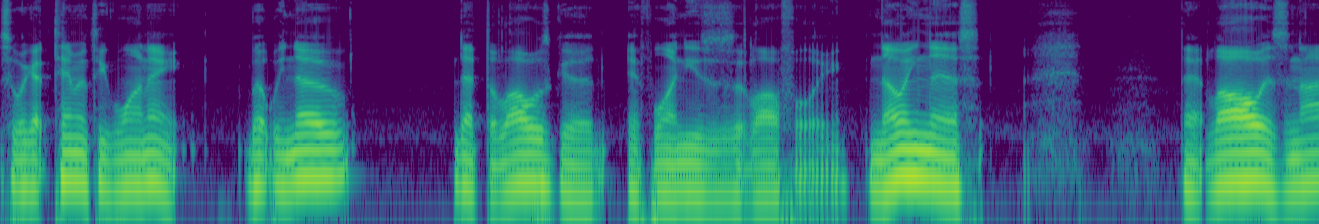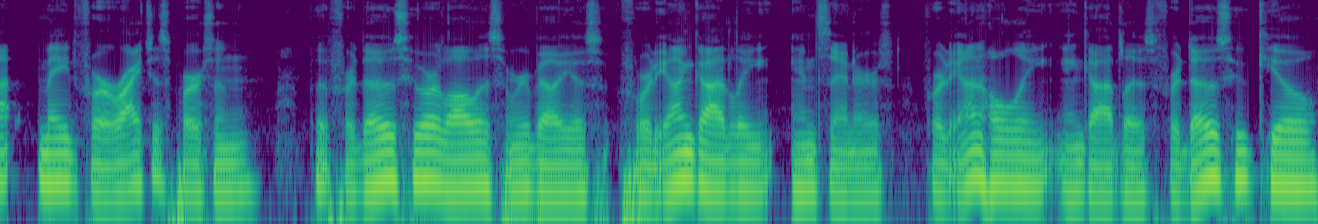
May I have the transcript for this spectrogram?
So we got Timothy 1 8. But we know that the law is good if one uses it lawfully. Knowing this, that law is not made for a righteous person, but for those who are lawless and rebellious, for the ungodly and sinners, for the unholy and godless, for those who kill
